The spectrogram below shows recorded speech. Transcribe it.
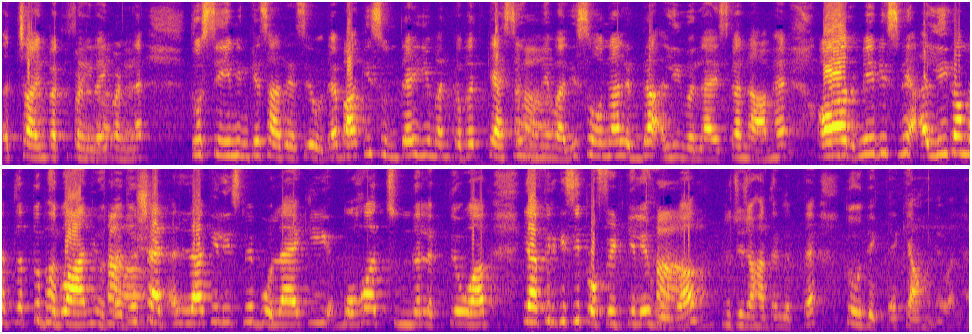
अच्छा इम्पैक्ट सही पड़ना ही बात है। पड़ना है तो सेम इनके साथ ऐसे होता है बाकी सुनते हैं ये मनकबत कैसे हाँ। होने वाली सोना लिब्दा अली वाला इसका नाम है और मे भी इसमें अली का मतलब तो भगवान ही होता हाँ। है हाँ। तो शायद अल्लाह के लिए इसमें बोला है कि बहुत सुंदर लगते हो आप या फिर किसी प्रॉफिट के लिए हाँ। होगा मुझे जहाँ तक लगता है तो देखते हैं क्या होने वाला है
